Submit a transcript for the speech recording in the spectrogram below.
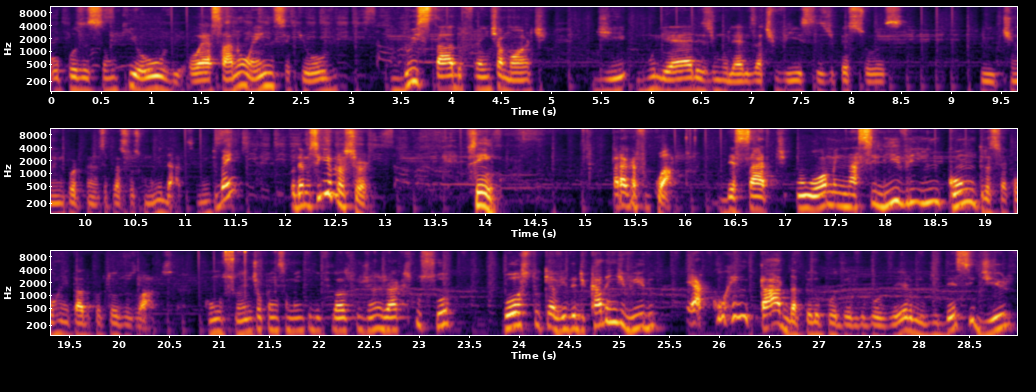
oposição que houve, ou essa anuência que houve do Estado frente à morte de mulheres, de mulheres ativistas, de pessoas que tinham importância para suas comunidades. Muito bem? Podemos seguir, professor? Sim. Parágrafo 4. Dessart, o homem nasce livre e encontra-se acorrentado por todos os lados consoante ao pensamento do filósofo Jean-Jacques Rousseau, posto que a vida de cada indivíduo é acorrentada pelo poder do governo de decidir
